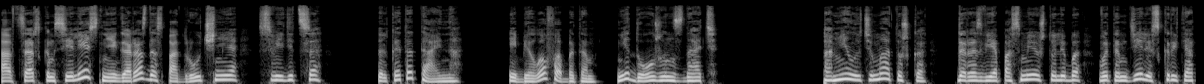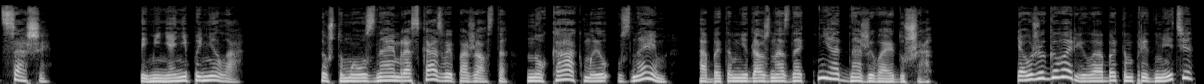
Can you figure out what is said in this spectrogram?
А в царском селе с ней гораздо сподручнее свидеться. Только это тайна и Белов об этом не должен знать. «Помилуйте, матушка, да разве я посмею что-либо в этом деле скрыть от Саши?» «Ты меня не поняла. То, что мы узнаем, рассказывай, пожалуйста, но как мы узнаем, об этом не должна знать ни одна живая душа. Я уже говорила об этом предмете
